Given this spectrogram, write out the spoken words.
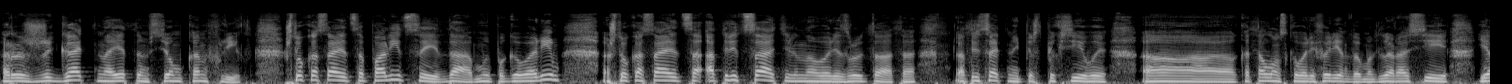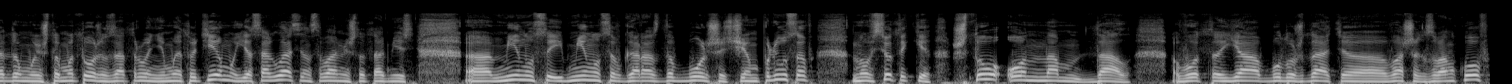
разжигать на этом всем конфликт. Что касается полиции, да, мы поговорим. Что касается отрицательного результата, отрицательной перспективы э, каталонского референдума для России, я думаю, что мы тоже затронем эту тему. Я согласен с вами, что там есть э, минусы, и минусов гораздо больше, чем плюсов, но все-таки что он нам дал? Вот я буду ждать э, ваших звонков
